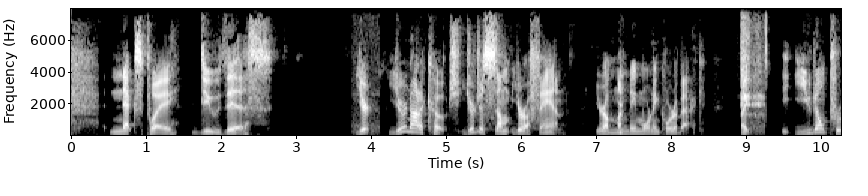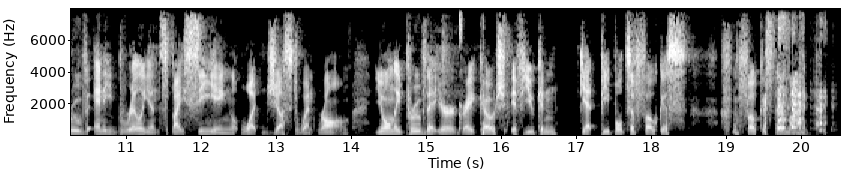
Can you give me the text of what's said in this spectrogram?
next play, do this. You're you're not a coach. You're just some you're a fan. You're a Monday morning quarterback. Like you don't prove any brilliance by seeing what just went wrong. You only prove that you're a great coach if you can get people to focus focus their mind.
